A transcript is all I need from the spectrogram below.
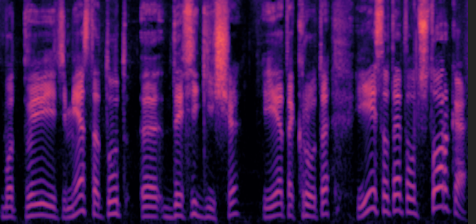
вот вы видите, место тут э, дофигища, и это круто. Есть вот эта вот шторка,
